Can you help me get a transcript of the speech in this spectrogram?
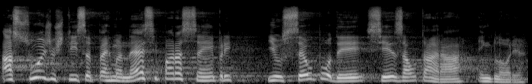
a sua justiça permanece para sempre e o seu poder se exaltará em glória.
